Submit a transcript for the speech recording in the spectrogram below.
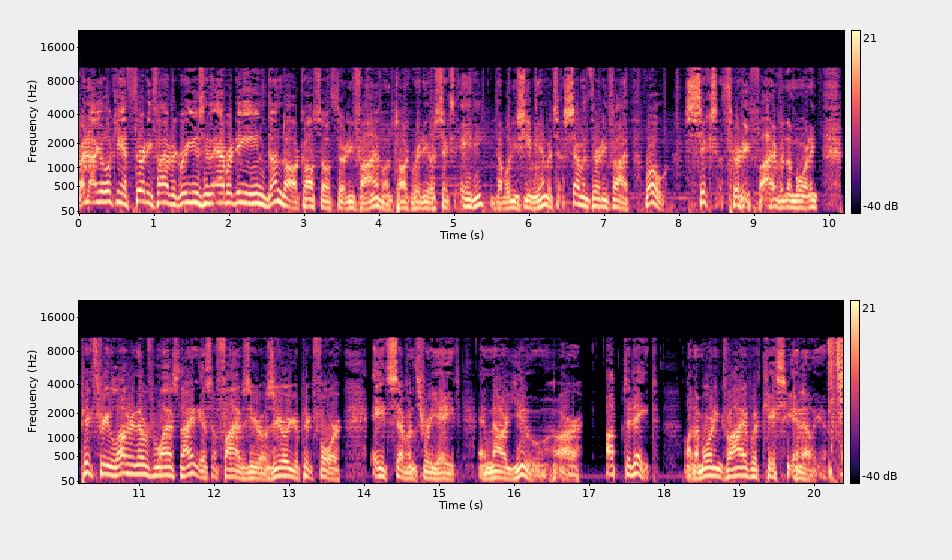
Right now, you're looking at 35 degrees in Aberdeen. Dundalk also 35 on Talk Radio 680 WCBM. It's 735. Whoa, 635 in the morning. Pick three lottery number from last night is 500. Your pick four, 8738. And now you are up to date on the morning drive with Casey and Elliott.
